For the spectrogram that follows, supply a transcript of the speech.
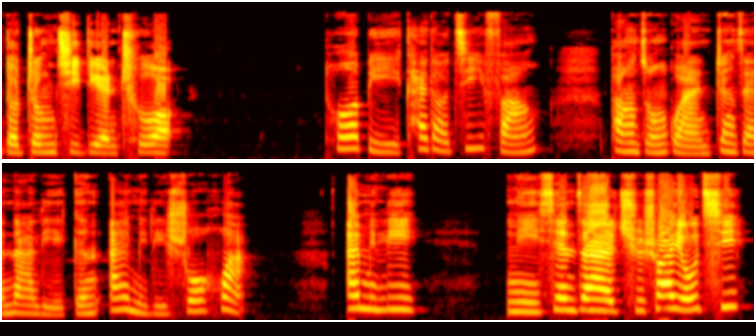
的蒸汽电车。托比开到机房，胖总管正在那里跟艾米丽说话。艾米丽，你现在去刷油漆，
